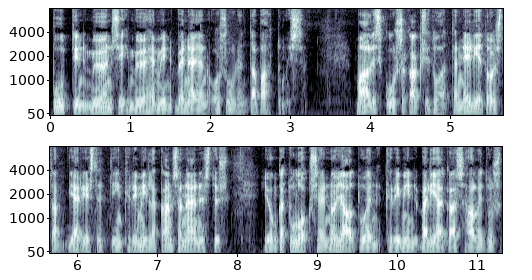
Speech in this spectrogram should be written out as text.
Putin myönsi myöhemmin Venäjän osuuden tapahtumissa. Maaliskuussa 2014 järjestettiin Krimillä kansanäänestys, jonka tulokseen nojautuen Krimin väliaikaishallitus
